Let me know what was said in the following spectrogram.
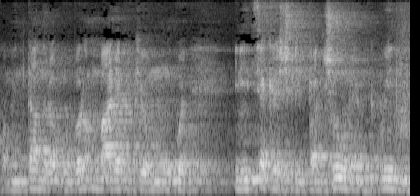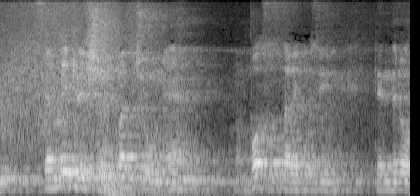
aumentando la curva lombare perché comunque inizia a crescere il pancione, quindi se a me cresce il pancione non posso stare così, tenderò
